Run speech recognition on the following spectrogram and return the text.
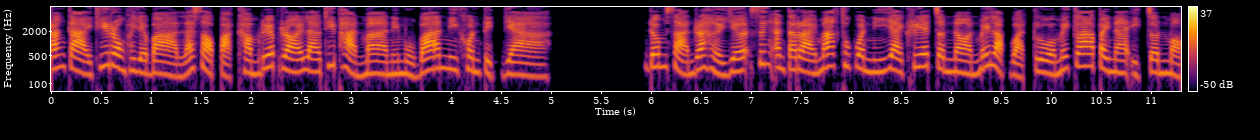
ร่างกายที่โรงพยาบาลและสอบปากคำเรียบร้อยแล้วที่ผ่านมาในหมู่บ้านมีคนติดยา ดมสารระเหยเยอะซึ่งอันตรายมากทุกวันนี้ยายเครียดจนนอนไม่หลับหวาดกลัวไม่กล้าไปนาอีกจนหมอ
